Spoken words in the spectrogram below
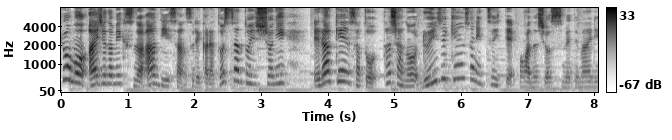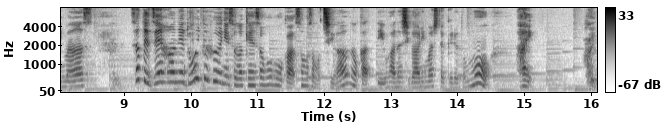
今日もアイジェノミクスのアンディさん、それからトシさんと一緒にエラ検査と他社の類似検査についてお話を進めてまいります。はいさて前半ね、どういった風にその検査方法がそもそも違うのかっていうお話がありましたけれども、はい。はい。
